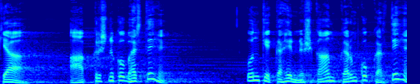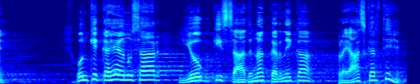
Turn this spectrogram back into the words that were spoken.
क्या आप कृष्ण को भजते हैं? उनके कहे निष्काम कर्म को करते हैं? उनके कहे अनुसार योग की साधना करने का प्रयास करते हैं?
